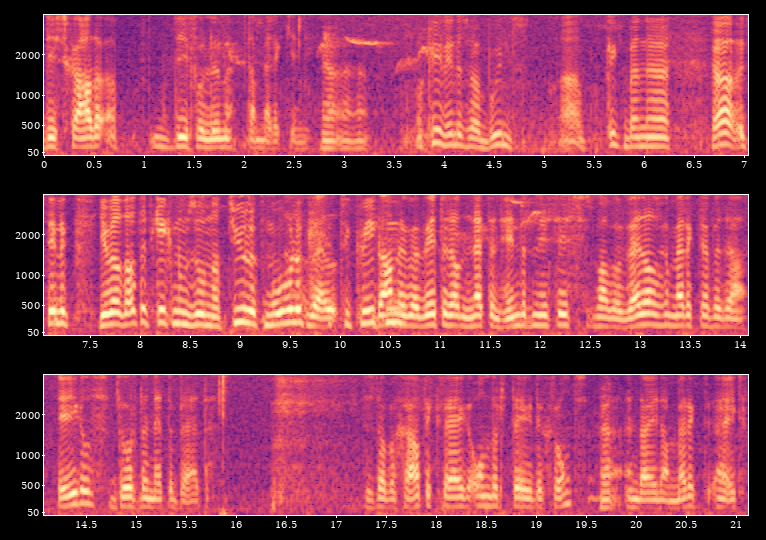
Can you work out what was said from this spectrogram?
die schade, eh, die volume, dat merk je niet. Ja, ja. Oké, nee, dat is wel boeiend. Ah, kijk, ik ben... eh, ja, uiteindelijk, je wilt altijd kijken om zo natuurlijk mogelijk Wel, te kweken. Daarmee, we weten dat het net een hindernis is. Wat we wel al gemerkt hebben, dat egels door de netten bijten. Dus dat we gaten krijgen onder tegen de grond. Ja. En dat je dan merkt, eh, ik,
